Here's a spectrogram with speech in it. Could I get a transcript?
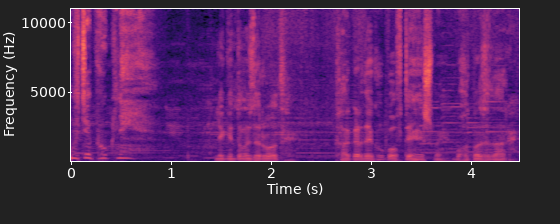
मुझे भूख नहीं है। लेकिन तुम्हें ज़रूरत है। खाकर देखो कोफ्ते हैं इसमें बहुत मज़ेदार है।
